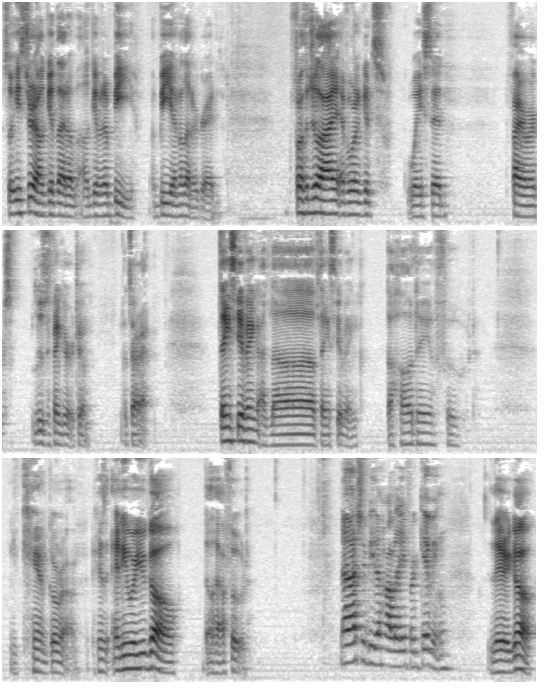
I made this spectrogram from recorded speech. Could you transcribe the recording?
So Easter, I'll give that a, I'll give it a B, a B on a letter grade. Fourth of July, everyone gets wasted, fireworks, lose a finger or two. That's all right. Thanksgiving, I love Thanksgiving, the holiday of food. You can't go wrong because anywhere you go, they'll have food. Now that should be the holiday for giving. There you go.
